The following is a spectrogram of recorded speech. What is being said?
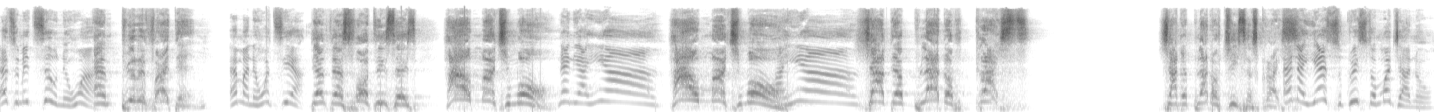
ɛtumi tew ne ho a and purify them, ɛma ne ho te a then verse 14 says, How much more? na nea ahia How much more shall the blood of Christ, shall the blood of Jesus Christ? ɛna yesu kristo mogya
